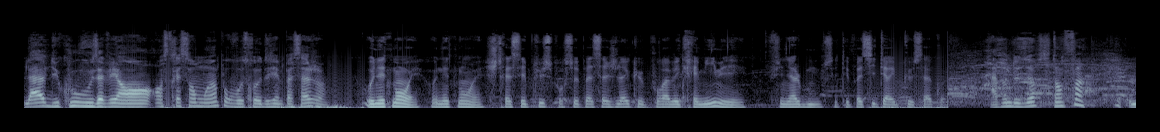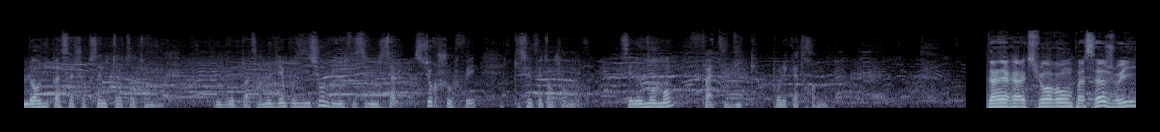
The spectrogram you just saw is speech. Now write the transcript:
Là, du coup, vous avez en, en stressant moins pour votre deuxième passage? Honnêtement, ouais, honnêtement, ouais. Je stressais plus pour ce passage-là que pour avec Rémi, mais au final, bon, c'était pas si terrible que ça, quoi. À 22h, c'est enfin lors du passage sur scène tant attendu. Le groupe passe en 9 position et bénéficie d'une salle surchauffée qui se fait entendre. C'est le moment fatidique pour les quatre hommes. Dernière réaction avant mon passage, oui.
